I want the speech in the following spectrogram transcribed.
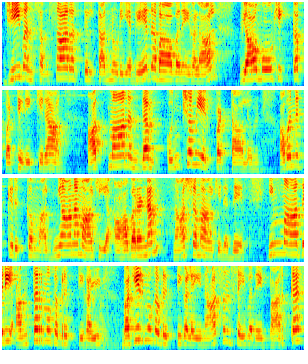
ஜீவன் சம்சாரத்தில் தன்னுடைய பேதபாவனைகளால் வியாமோகிக்கப்பட்டிருக்கிறான். ஆத்மானந்தம் கொஞ்சம் ஏற்பட்டாலும் அவனுக்கு இருக்கும் அஜானமாகிய ஆவரணம் நாசமாகிறது. இம்மாதிரி அந்தர்முக விற்த்திகள் பகிர்முக விற்த்திகளை நாசம் செய்வதை பார்க்க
